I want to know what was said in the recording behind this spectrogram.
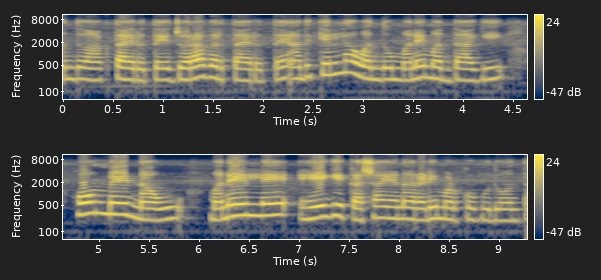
ಒಂದು ಆಗ್ತಾ ಇರುತ್ತೆ, ಜ್ವರ ಬರ್ತಾ ಇರುತ್ತೆ, ಅದಕ್ಕೆಲ್ಲ ಒಂದು ಮನೆ ಮದ್ದಾಗಿ ಹೋಮ್ ಮೇಡ್ ನಾವು ಮನೆಯಲ್ಲೇ ಹೇಗೆ ಕಷಾಯನ ರೆಡಿ ಮಾಡ್ಕೋಬೋದು ಅಂತ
